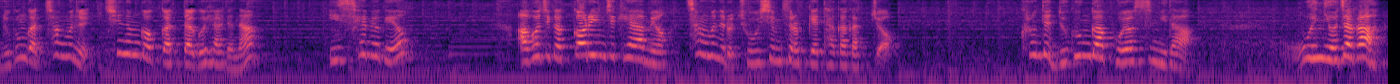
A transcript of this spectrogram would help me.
누군가 창문을 치는 것 같다고 해야 되나? 이 새벽에요? 아버지가 꺼림직해하며 창문으로 조심스럽게 다가갔죠. 그런데 누군가 보였습니다. 웬 여자가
